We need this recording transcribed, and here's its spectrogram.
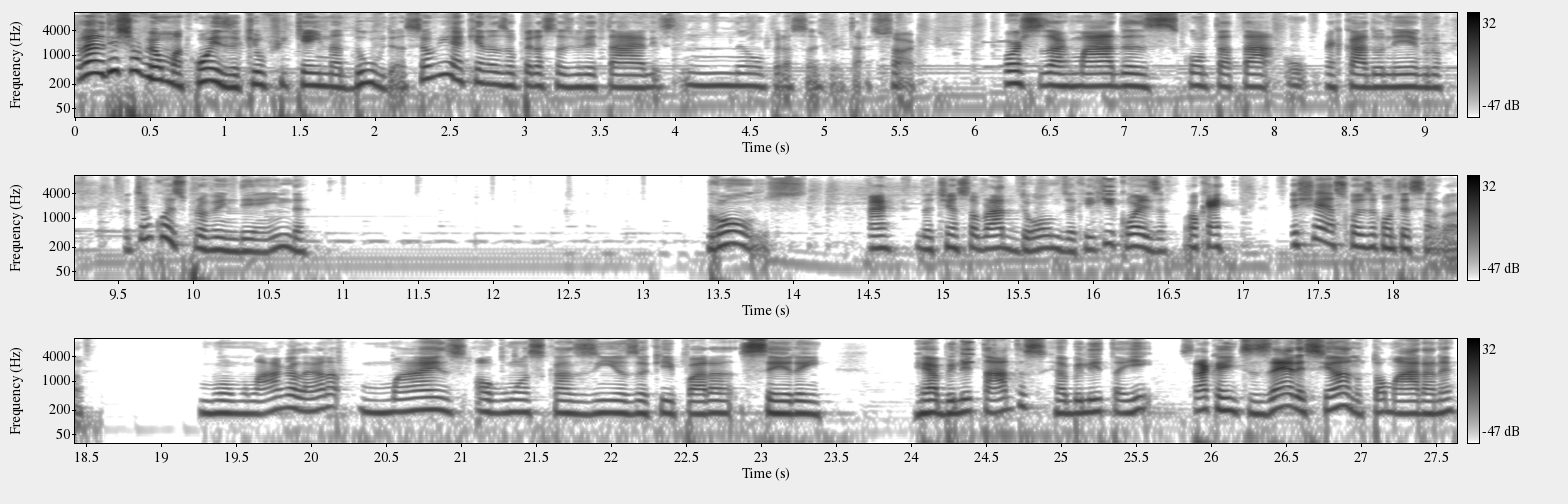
Galera, deixa eu ver uma coisa que eu fiquei na dúvida. Se eu vim aqui nas operações militares... Não operações militares, sorry. Forças Armadas, contratar o mercado negro. Eu tenho coisas pra vender ainda. Drones. É, ainda tinha sobrado drones aqui. Que coisa. Ok. Deixa aí as coisas acontecendo agora. Vamos lá, galera. Mais algumas casinhas aqui para serem reabilitadas. Reabilita aí. Será que a gente zera esse ano? Tomara, né?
